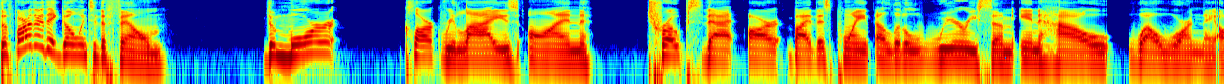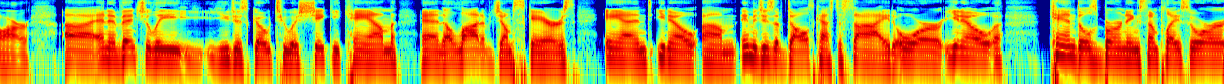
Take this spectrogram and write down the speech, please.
The farther they go into the film, the more Clarke relies on tropes that are by this point a little wearisome in how well worn they are. Uh, and eventually you just go to a shaky cam and a lot of jump scares and, you know, um, images of dolls cast aside or, you know, uh, candles burning someplace or,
